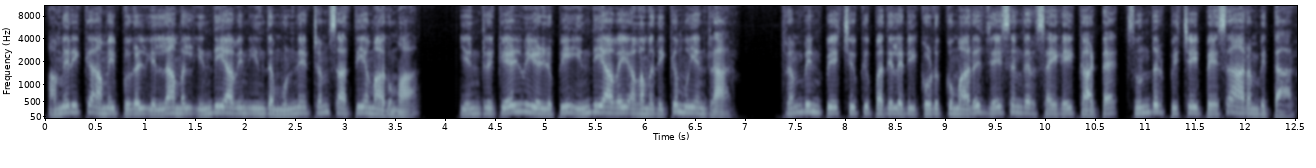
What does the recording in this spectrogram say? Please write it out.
அமெரிக்க அமைப்புகள் இல்லாமல் இந்தியாவின் இந்த முன்னேற்றம் சாத்தியமாகுமா? என்று கேள்வி எழுப்பி இந்தியாவை அவமதிக்க முயன்றார். ட்ரம்பின் பேச்சுக்கு பதிலடி கொடுக்குமாறு ஜெய்சங்கர் சைகை காட்ட சுந்தர் பிச்சை பேச ஆரம்பித்தார்.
